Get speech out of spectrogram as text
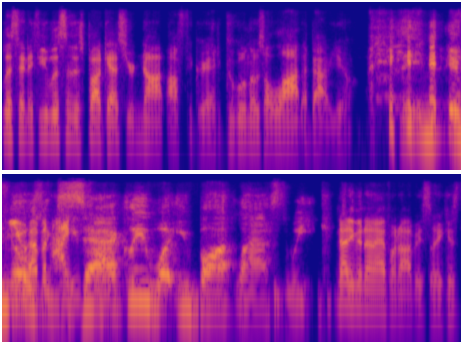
Listen, if you listen to this podcast, you're not off the grid. Google knows a lot about you. It, it if you have an iPhone, exactly what you bought last week. not even an iPhone, obviously, because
